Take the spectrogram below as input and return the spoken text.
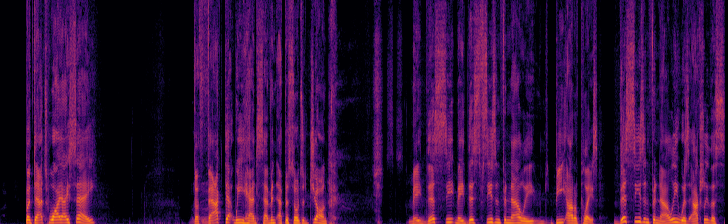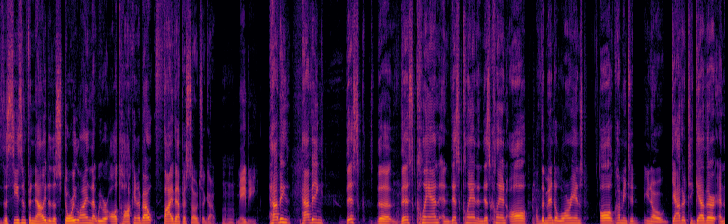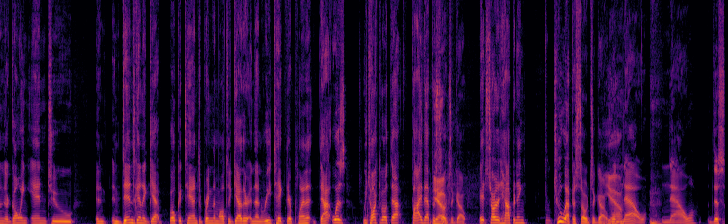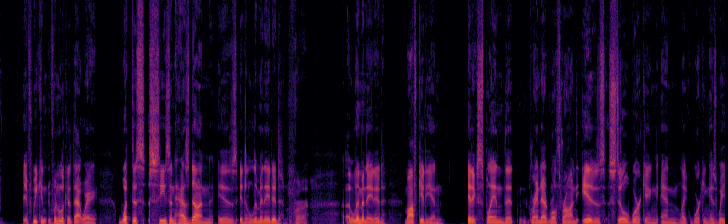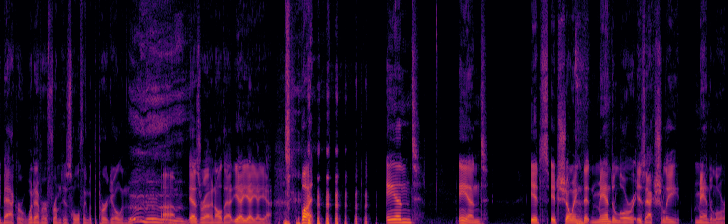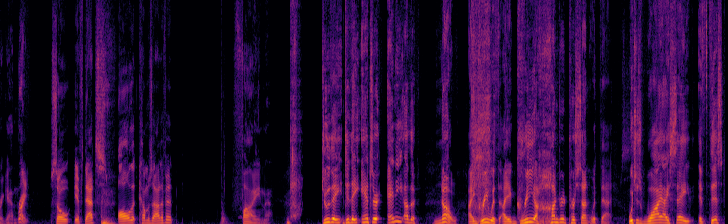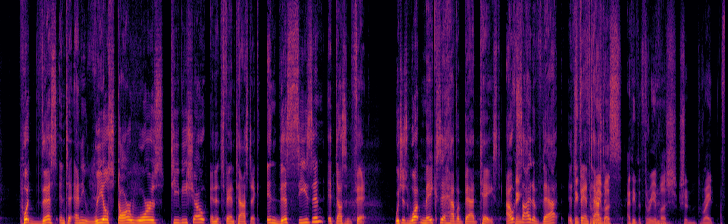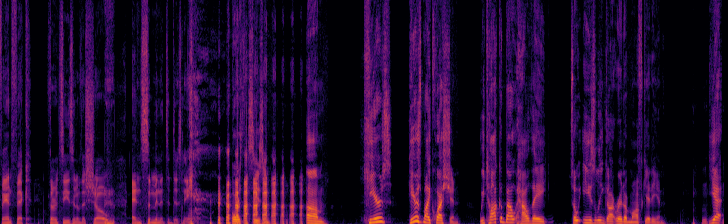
But that's why I say the fact that we had seven episodes of junk made this se- made this season finale be out of place. This season finale was actually the the season finale to the storyline that we were all talking about five episodes ago. Mm-hmm. Maybe. Having having this the this clan and this clan and this clan all of the Mandalorians all coming to you know gather together and then they're going into and and Din's gonna get Bo-Katan to bring them all together and then retake their planet. That was we talked about that five episodes ago. It started happening th- two episodes ago. Yeah. Well, now, now this, if we can, if we look at it that way, what this season has done is it eliminated, eliminated Moff Gideon. It explained that Grand Admiral Thrawn is still working and like working his way back or whatever from his whole thing with the Purrgil and um, Ezra and all that. Yeah, yeah, yeah, yeah. But and and it's it's showing that Mandalore is actually Mandalore again. Right. So if that's all that comes out of it, fine. Do they did they answer any other No. I agree with I agree a hundred percent with that. Which is why I say if this put this into any real Star Wars TV show and it's fantastic. In this season, it doesn't fit. Which is what makes it have a bad taste. Outside of that, I it's think the three fantastic. of us. I think the three of us should write a fanfic third season of the show and submit it to Disney. fourth season. Um, here's here's my question. We talk about how they so easily got rid of Moff Gideon, yet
